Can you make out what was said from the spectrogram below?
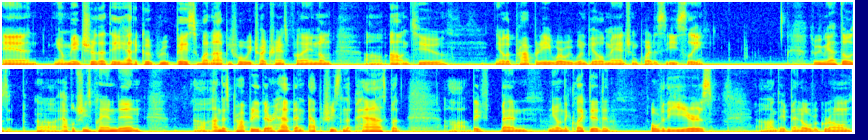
and you know made sure that they had a good root base and whatnot before we tried transplanting them um, out into you know the property where we wouldn't be able to manage them quite as easily. So we've got those uh, apple trees planted in. Uh, on this property, there have been apple trees in the past, but uh, they've been you know neglected over the years. Uh, they've been overgrown.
